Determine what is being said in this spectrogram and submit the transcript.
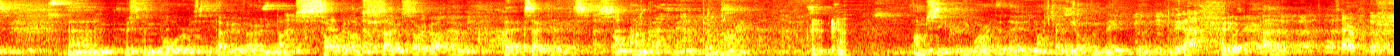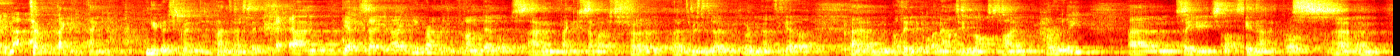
Um, Mr. Moore and Mr. Dover, and I'm sorry, I'm so sorry about them, but it's okay. I'm back now. Don't worry. I'm secretly worried that they did a much better job than me. anyway, um, Terrible guy. Terrible. Thank you, thank you. New best friend, fantastic. Um, yeah, so uh, new branding for London DevOps. Um, thank you so much for, uh, to Mr. Dover for putting that together. Um, I think they got an outing last time hurriedly. Um, so you start seeing that across um,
